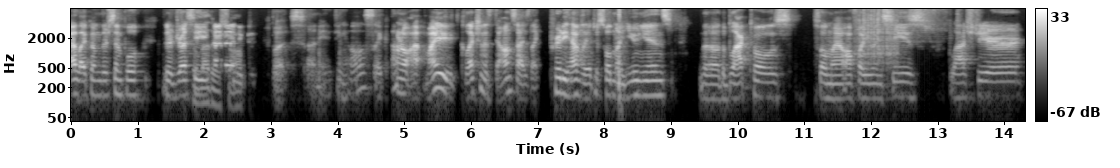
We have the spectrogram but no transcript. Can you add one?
I, I like them. They're simple. They're dressy. leather kinda, and you soft. can- but uh, anything else? Like I don't know. I, my collection is downsized like pretty heavily. I just sold my unions, the the black toes. Sold my Alpha UNCs last year.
